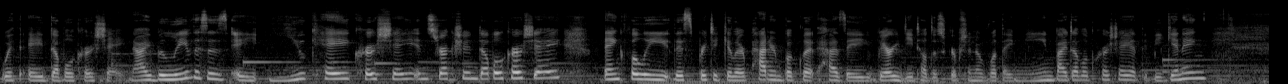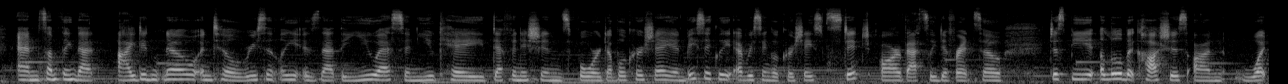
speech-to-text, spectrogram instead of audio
with a double crochet. Now I believe this is a UK crochet instruction double crochet. Thankfully this particular pattern booklet has a very detailed description of what they mean by double crochet at the beginning. And something that I didn't know until recently is that the US and UK definitions for double crochet and basically every single crochet stitch are vastly different. So just be a little bit cautious on what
